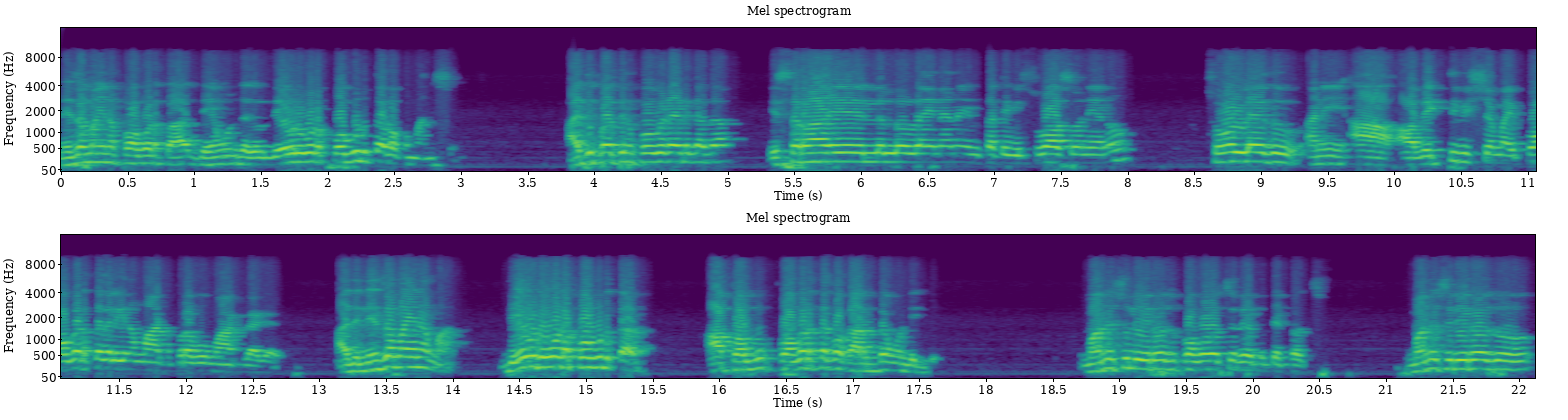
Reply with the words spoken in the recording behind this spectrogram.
నిజమైన పొగడత దేవుడి దగ్గర దేవుడు కూడా పొగుడుతాడు ఒక మనిషిని అధిపతిని పొగిడాడు కదా. ఇస్రాయేలులోనైనా ఇంతటి విశ్వాసం నేను చూడలేదు అని ఆ ఆ వ్యక్తి విషయమై పొగడతగలిగిన మాట ప్రభు మాట్లాడాడు. అది నిజమైన మాట. దేవుడు కూడా పొగుడుతాడు. ఆ పొగు పొగడతకు ఒక అర్థం ఉండింది. మనుషులు ఈ రోజు రేపు తిట్టవచ్చు మనుషులు ఈరోజు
